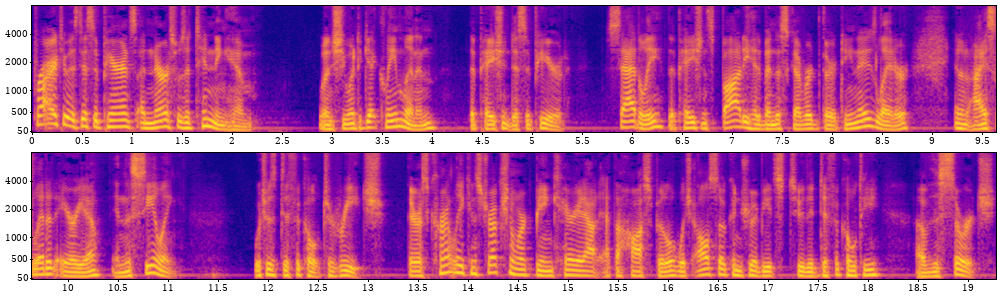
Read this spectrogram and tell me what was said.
Prior to his disappearance, a nurse was attending him. When she went to get clean linen, the patient disappeared. Sadly, the patient's body had been discovered 13 days later in an isolated area in the ceiling, which was difficult to reach. There is currently construction work being carried out at the hospital, which also contributes to the difficulty of the search.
